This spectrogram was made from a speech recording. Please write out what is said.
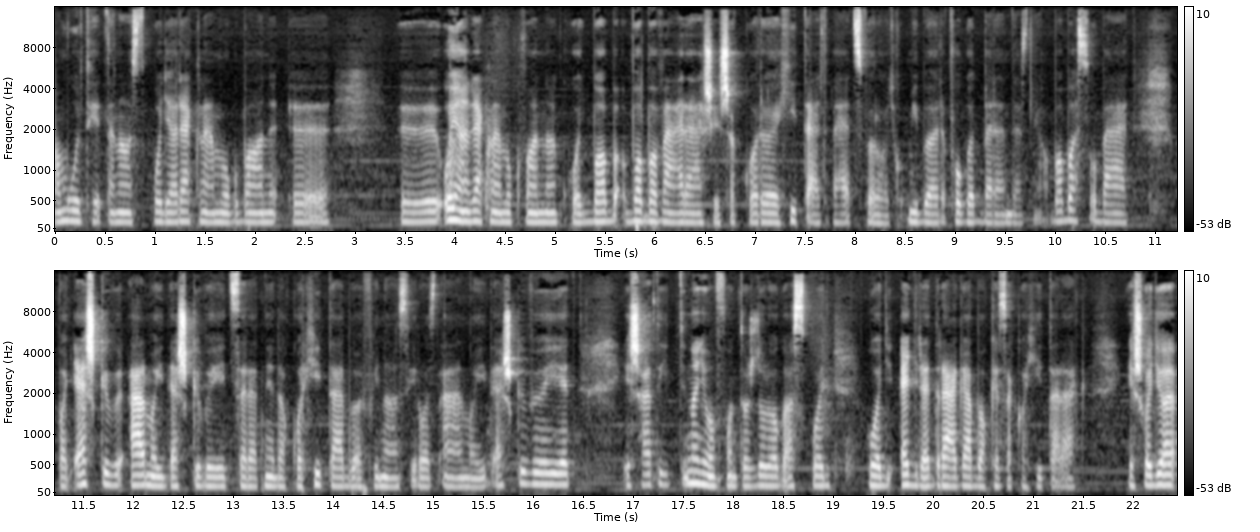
a múlt héten azt, hogy a reklámokban ö, ö, olyan reklámok vannak, hogy bab, babavárás, és akkor hitelt vehetsz föl, hogy miből fogod berendezni a babaszobát, vagy esküvő, álmaid esküvőjét szeretnéd, akkor hitelből finanszíroz álmaid esküvőjét, és hát így nagyon fontos dolog az, hogy, hogy egyre drágábbak ezek a hitelek és hogy a,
